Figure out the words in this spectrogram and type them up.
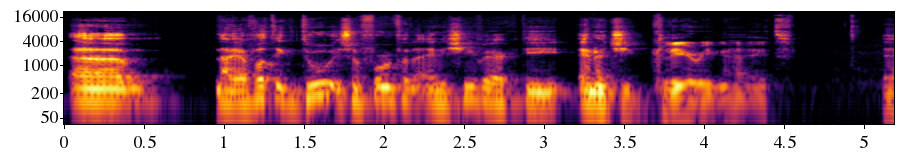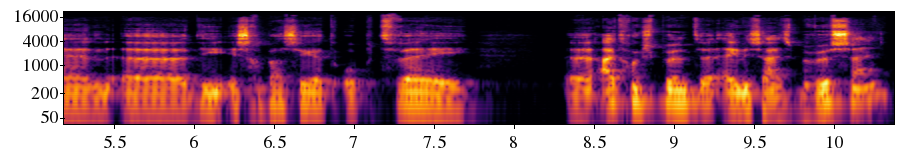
Ehm, nou ja, wat ik doe is een vorm van energiewerk die energy clearing heet. En eh, die is gebaseerd op twee eh, uitgangspunten. Enerzijds bewustzijn.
